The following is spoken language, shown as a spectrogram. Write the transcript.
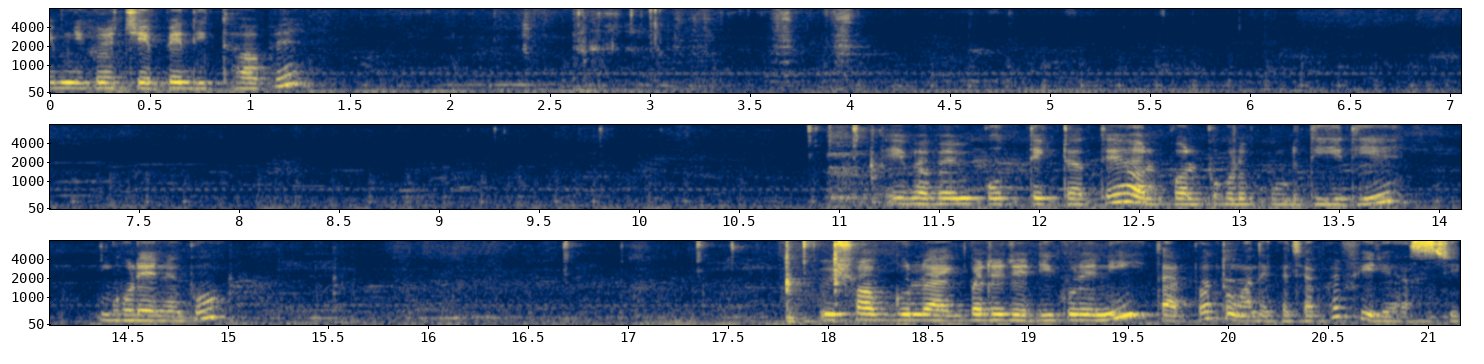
এমনি করে চেপে দিতে হবে। এইভাবে আমি প্রত্যেকটাতে অল্প অল্প করে পুর দিয়ে দিয়ে ভরে নেব। আমি সবগুলো একবারে রেডি করে নিই, তারপর তোমাদের কাছে আবার ফিরে আসছি।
